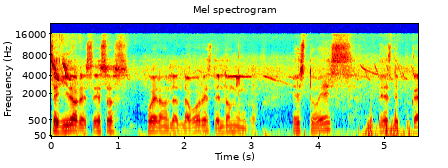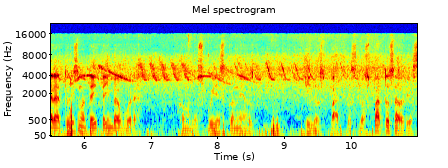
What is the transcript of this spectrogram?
Seguidores, esos fueron las labores del domingo. Esto es desde Pucara, Turismo Taita Imbabura, con los cuyes, conejos y los patos, los patosaurios.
